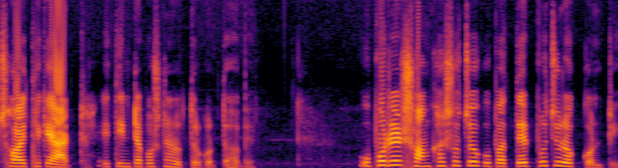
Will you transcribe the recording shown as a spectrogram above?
ছয় থেকে আট, এই তিনটা প্রশ্নের উত্তর করতে হবে। উপরের সংখ্যাসূচক উপাত্তের প্রচুরক কোনটি?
